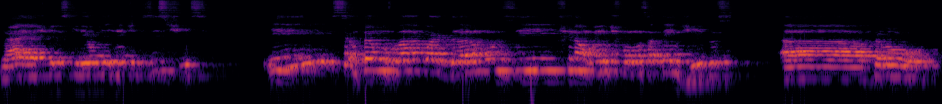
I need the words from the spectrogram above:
Né? Acho que eles queriam que a gente desistisse. E sentamos lá, aguardamos e finalmente fomos atendidos uh, pelo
